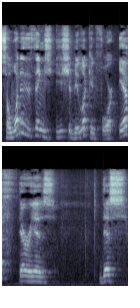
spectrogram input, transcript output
So, one of the things you should be looking for, if there is this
